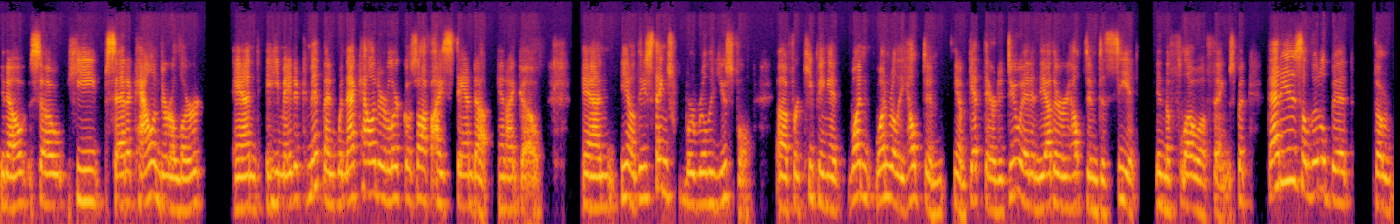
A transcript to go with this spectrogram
You know, so he set a calendar alert and he made a commitment. When that calendar alert goes off, I stand up and I go. And you know, these things were really useful uh, for keeping it. One one really helped him, you know, get there to do it, and the other helped him to see it in the flow of things. But that is a little bit the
